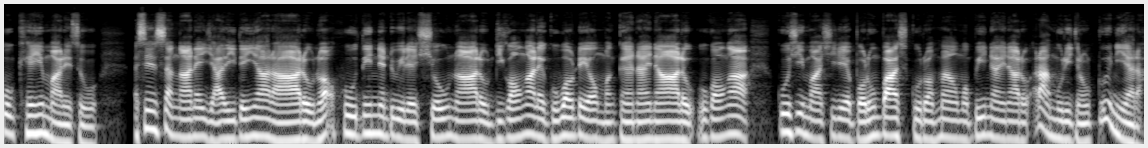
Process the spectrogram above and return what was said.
ဖို့ခဲရင်ပါတယ်ဆိုအဆင့်15နဲ့ယာဒီသိမ်းရတာတို့เนาะဟိုသင်းနဲ့တွေ့လဲရှုံးတာတို့ဒီကောင်ကလည်းဂိုးပေါက်တဲ့အောင်မကန်နိုင်တာတို့ဟိုကောင်ကကိုရှိမှရှိတဲ့ဘောလုံးပါစ်ကိုတော့မှန်အောင်မပြီးနိုင်တာတို့အဲ့ဒါမျိုးတွေကျွန်တော်တွေ့နေရတာ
